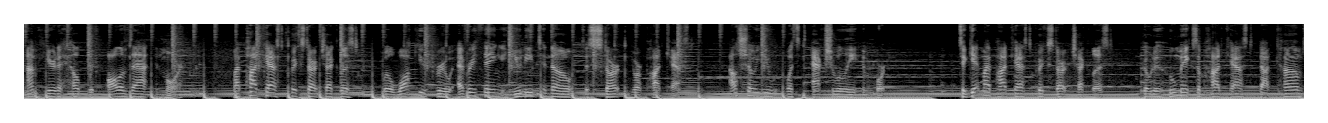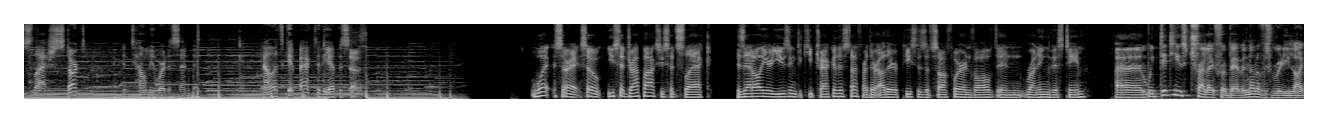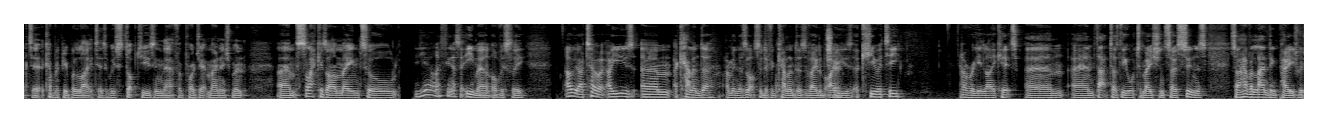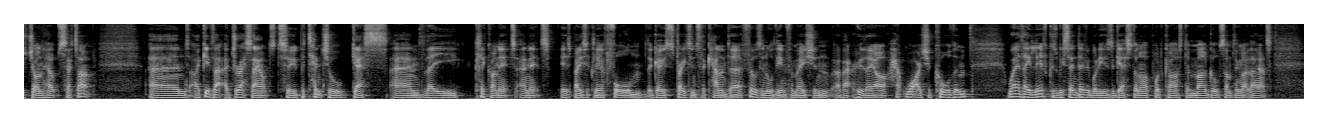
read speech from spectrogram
I'm here to help with all of that and more. My podcast quick start checklist will walk you through everything you need to know to start your podcast. I'll show you what's actually important. To get my podcast quick start checklist, go to whomakesapodcast.com slash start and tell me where to send it. Now let's get back to the episode. What? Sorry. So you said Dropbox, you said Slack. Is that all you're using to keep track of this stuff? Are there other pieces of software involved in running this team? Um, we did use Trello for a bit, but none of us really liked it. A couple of people liked it, so we've stopped using that for project management. Um, Slack is our main tool. Yeah, I think that's an email, obviously. Oh, yeah, I tell you, I use um, a calendar. I mean, there's lots of different calendars available. Sure. I use Acuity. I really like it, um, and that does the automation. So as soon as so, I have a landing page which John helps set up, and I give that address out to potential guests, and they click on it, and it is basically a form that goes straight into the calendar, fills in all the information about who they are, how, what I should call them, where they live, because we send everybody who's a guest on our podcast a mug or something like that.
